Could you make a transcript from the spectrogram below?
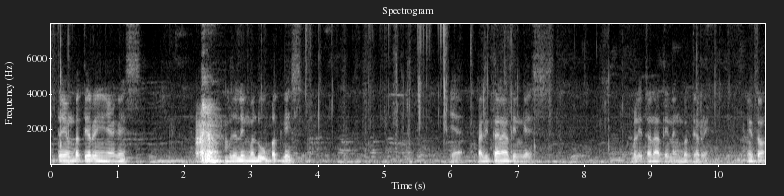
Ito yung battery niya guys. Madaling malubat guys. Yan. Palitan natin guys. Palitan natin ng battery. Ito.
